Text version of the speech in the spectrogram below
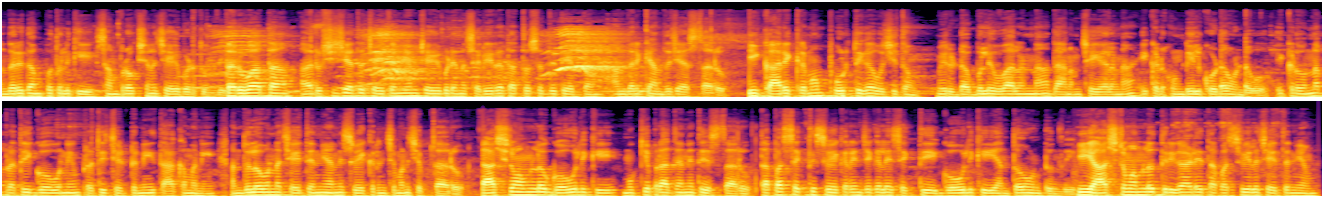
అందరి దంపతులకి సంప్రోక్షణ చేయబడుతుంది. తరువాత ఆ ఋషి చేత చైతన్యం చేయబడిన శరీర తత్వశుద్ధి తీర్థం అందరికీ అందజేస్తారు. ఈ కార్యక్రమం పూర్తిగా ఉచితం. మీరు డబ్బులు ఇవ్వాలన్నా దానం చేయాలన్నా ఇక్కడ హుండీలు కూడా ఉండవు. ఇక్కడ ఉన్న ప్రతి గోవుని ప్రతి చెట్టుని తాకమని అందులో ఉన్న చైతన్యాన్ని స్వీకరించమని చెప్తారు. ఆశ్రమంలో గోవులకి ముఖ్య ప్రాధాన్యత ఇస్తారు. తపశ్శక్తి స్వీకరించగలే శక్తి గోవులకి ఎంతో ఉంటుంది. ఈ ఆశ్రమంలో తిరిగాడే తపస్వీల చైతన్యం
